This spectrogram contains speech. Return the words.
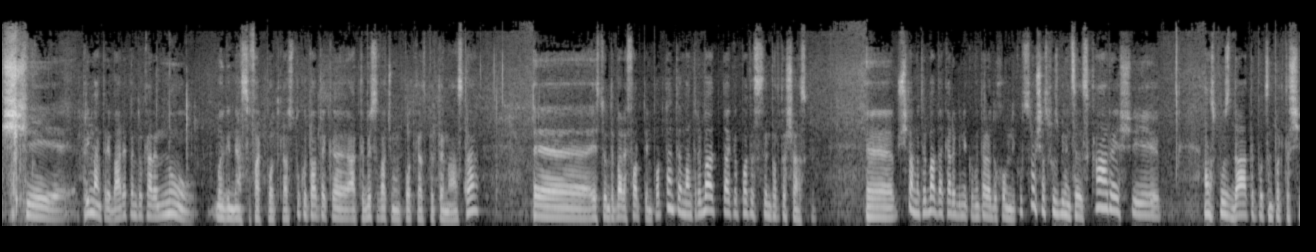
Și prima întrebare, pentru care nu mă gândeam să fac podcastul, cu toate că ar trebui să facem un podcast pe tema asta, e, este o întrebare foarte importantă, m-a întrebat dacă poate să se împărtășească. E, și l-am întrebat dacă are binecuvântarea duhovnicul său și a spus, bineînțeles, că are și am spus, da, te poți împărtăși.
